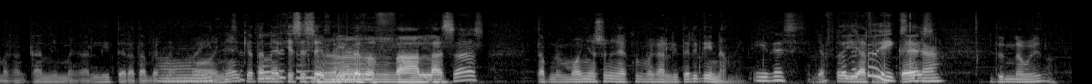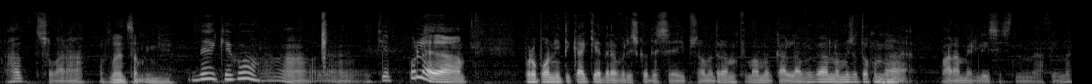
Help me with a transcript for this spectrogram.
Μεγα- Κάνει μεγαλύτερα τα πνευμόνια είδες, και αυτό όταν δεν έρχεσαι το σε ήξερα. επίπεδο Α. θάλασσας, τα πνευμόνια σου έχουν μεγαλύτερη δύναμη. Είδες, Γι' αυτό αυτό οι δεν το αθλητές- ήξερα. Didn't know either. Α, σοβαρά. I've learned something new. Ναι, κι εγώ. Α, ναι. Και πολλά προπονητικά κέντρα βρίσκονται σε υψόμετρο, αν θυμάμαι καλά. Βέβαια, νομίζω το έχουν παραμελήσει στην Αθήνα.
